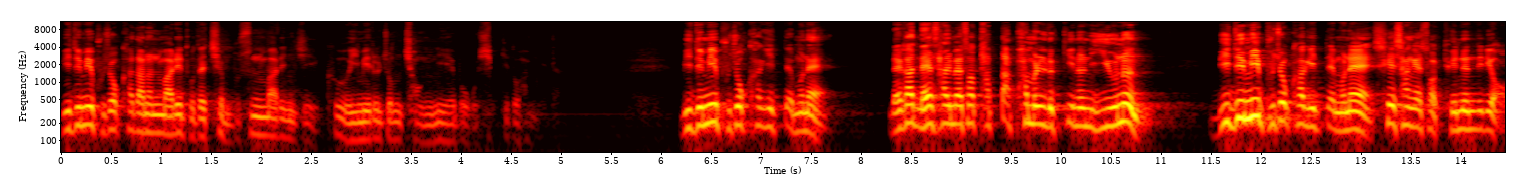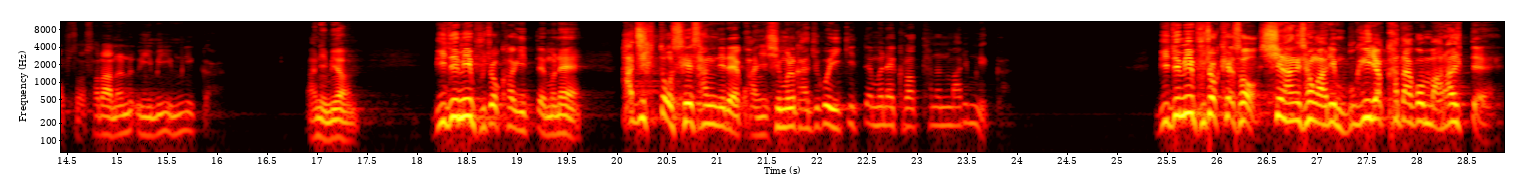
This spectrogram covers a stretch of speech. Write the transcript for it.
믿음이 부족하다는 말이 도대체 무슨 말인지 그 의미를 좀 정리해 보고 싶기도 합니다. 믿음이 부족하기 때문에 내가 내 삶에서 답답함을 느끼는 이유는 믿음이 부족하기 때문에 세상에서 되는 일이 없어서라는 의미입니까? 아니면 믿음이 부족하기 때문에 아직도 세상 일에 관심을 가지고 있기 때문에 그렇다는 말입니까? 믿음이 부족해서 신앙생활이 무기력하다고 말할 때,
